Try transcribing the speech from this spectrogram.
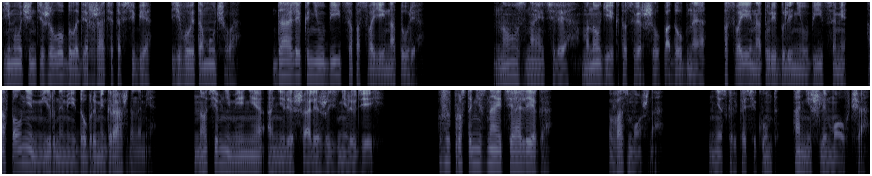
Ему очень тяжело было держать это в себе, его это мучило. Да, Олег не убийца по своей натуре. Но, знаете ли, многие, кто совершил подобное, по своей натуре были не убийцами, а вполне мирными и добрыми гражданами. Но, тем не менее, они лишали жизни людей. «Вы просто не знаете Олега». «Возможно». Несколько секунд они шли молча.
